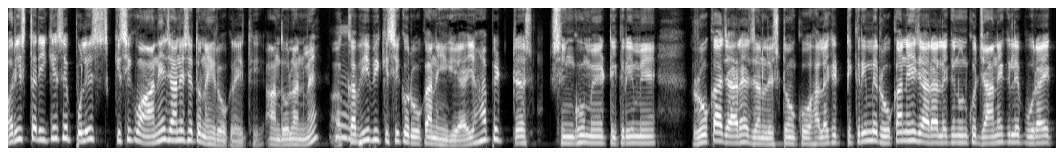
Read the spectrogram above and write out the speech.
और इस तरीके से पुलिस किसी को आने जाने से तो नहीं रोक रही थी आंदोलन में। कभी भी किसी को रोका नहीं गया। यहाँ पे सिंघू में टिकरी में रोका जा रहा है जर्नलिस्टों को। हालाँकि टिकरी में रोका नहीं जा रहा लेकिन उनको जाने के लिए पूरा एक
